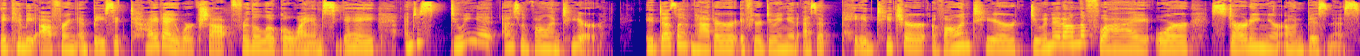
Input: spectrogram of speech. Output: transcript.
It can be offering a basic tie dye workshop for the local YMCA and just doing it as a volunteer. It doesn't matter if you're doing it as a paid teacher, a volunteer, doing it on the fly, or starting your own business.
